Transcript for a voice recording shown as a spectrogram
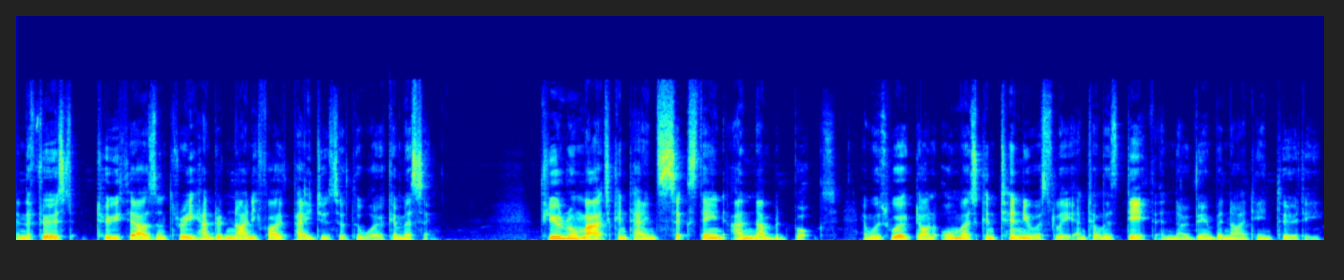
and the first 2,395 pages of the work are missing. Funeral March contains 16 unnumbered books, and was worked on almost continuously until his death in November 1930.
